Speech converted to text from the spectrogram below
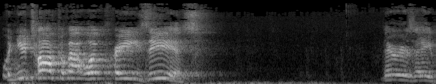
When you talk about what praise is, there is a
